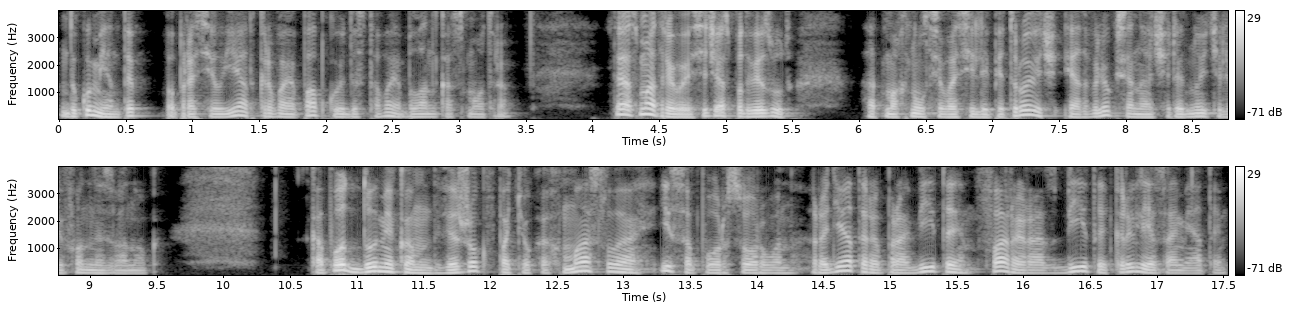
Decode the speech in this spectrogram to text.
«Документы», – попросил я, открывая папку и доставая бланк осмотра. «Ты осматривай, сейчас подвезут», – отмахнулся Василий Петрович и отвлекся на очередной телефонный звонок. Капот домиком, движок в потеках масла и сапор сорван, радиаторы пробиты, фары разбиты, крылья замяты.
